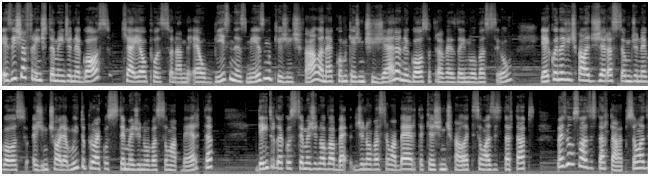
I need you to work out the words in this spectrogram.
Existe a frente também de negócio, que aí é o posicionamento, é o business mesmo que a gente fala, né? Como que a gente gera negócio através da inovação. E aí, quando a gente fala de geração de negócio, a gente olha muito para o ecossistema de inovação aberta. Dentro do ecossistema de, inova de inovação aberta, que a gente fala que são as startups, mas não só as startups, são as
